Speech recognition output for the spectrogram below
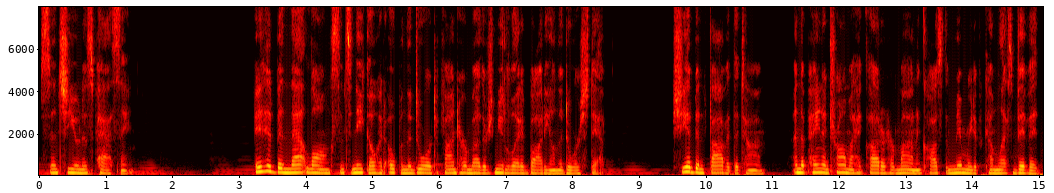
since Yuna's passing. It had been that long since Nico had opened the door to find her mother's mutilated body on the doorstep. She had been five at the time, and the pain and trauma had clouded her mind and caused the memory to become less vivid.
